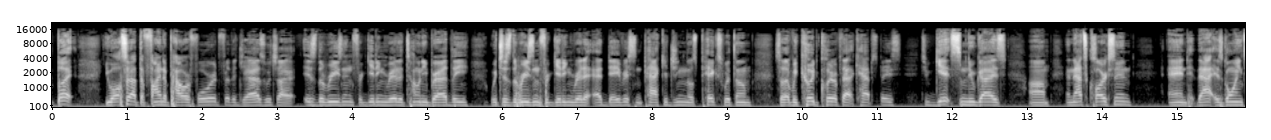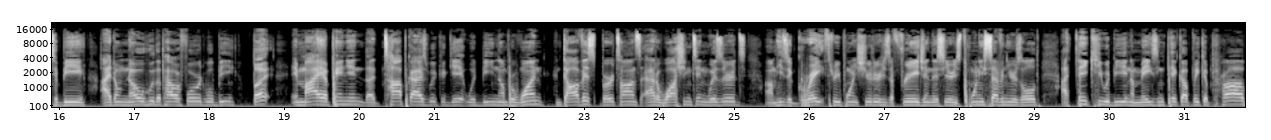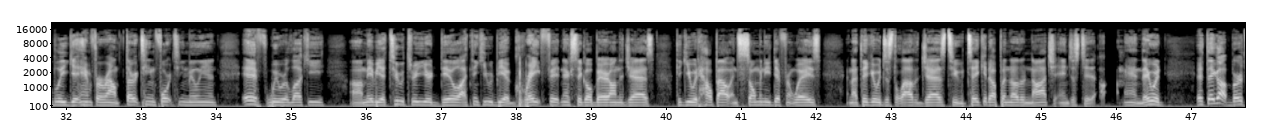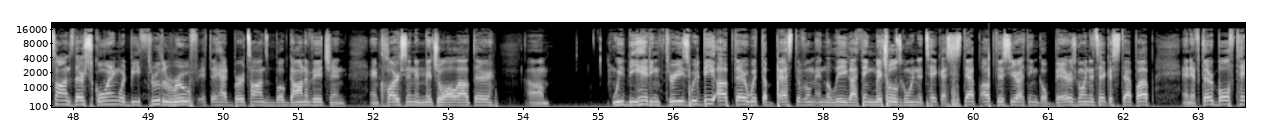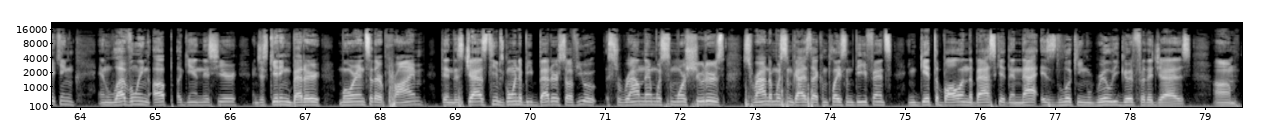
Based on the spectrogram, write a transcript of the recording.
but you also have to find a power forward for the Jazz, which I, is the reason for getting rid of Tony Bradley, which is the reason for getting rid of Ed Davis and packaging those picks with them so that we could clear up that cap space to get some new guys. Um, and that's Clarkson. And that is going to be, I don't know who the power forward will be, but in my opinion, the top guys we could get would be number one, Davis Bertans out of Washington Wizards. Um, he's a great three point shooter. He's a free agent this year. He's 27 years old. I think he would be an amazing pickup. We could probably get him for around 13, 14 million if we were lucky. Uh, maybe a two, three year deal. I think he would be a great fit next to Gobert on the Jazz. I think he would help out in so many different ways. And I think it would just allow the Jazz to take it up another notch and just to, man, they would if they got Bertans, their scoring would be through the roof if they had Bertans and Bogdanovich and, and Clarkson and Mitchell all out there. Um, We'd be hitting threes. We'd be up there with the best of them in the league. I think Mitchell is going to take a step up this year. I think Gobert is going to take a step up. And if they're both taking and leveling up again this year and just getting better, more into their prime, then this Jazz team is going to be better. So if you surround them with some more shooters, surround them with some guys that can play some defense and get the ball in the basket, then that is looking really good for the Jazz. Um,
